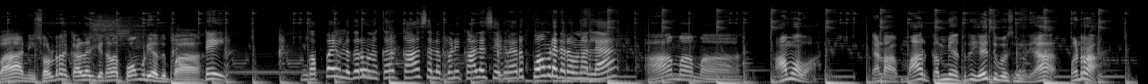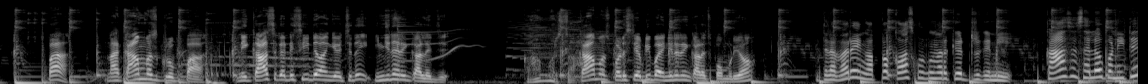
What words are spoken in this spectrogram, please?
பா நீ சொல்கிற காலேஜ் என்னால் போக முடியாதுப்பா. டேய் உங்க அப்பா இவ்வளவு தூரம் உனக்கு காசு செலவு பண்ணி காலேஜ் சேர்க்கறாரு போக முடியாத உனால ஆமாம்மா. ஆமாவா? ஏன்டா மார்க் கம்மியாக எடுத்துட்டு ஏற்றி பேசுங்கிறியா பண்ணுறா பா நான் காமர்ஸ் குரூப்பா நீ காசு கட்டி சீட்டை வாங்கி வச்சது இன்ஜினியரிங் காலேஜ் காமர்ஸா காமர்ஸ் படிச்சுட்டு எப்படிப்பா இன்ஜினியரிங் காலேஜ் போக முடியும்? இதுல வர எங்க அப்பா காசு கொடுக்கணும் வர கேட்டுருக்க நீ. காசை செலவு பண்ணிட்டு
